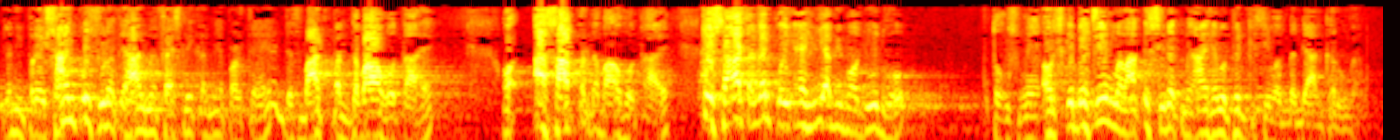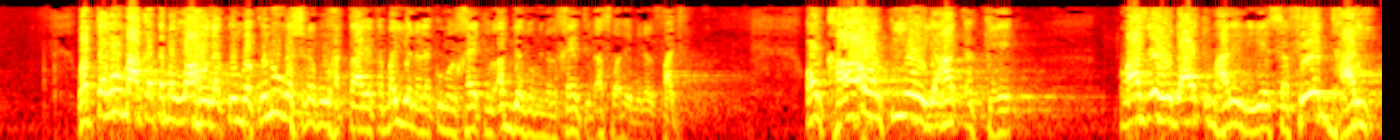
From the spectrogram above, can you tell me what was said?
یعنی پریشان کو صورتحال میں فیصلے کرنے پڑتے ہیں، جذبات پر دباؤ ہوتا ہے اور آساب پر دباؤ ہوتا ہے۔ تو ساتھ اگر کوئی اہلیہ بھی موجود ہو، تو اس میں اور اس کے بہترین مواقع سیرت میں آئے ہیں، وہ پھر کسی وقت میں بیان کروں گا۔ وب تبو ماں کا تب اللہ لکم و کلو وشرب حتہ تبین القم الخیت البجد من الخیت الاسود من الفج اور کھاؤ اور پیو یہاں تک کہ واضح ہو جائے تمہارے لیے سفید دھاری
